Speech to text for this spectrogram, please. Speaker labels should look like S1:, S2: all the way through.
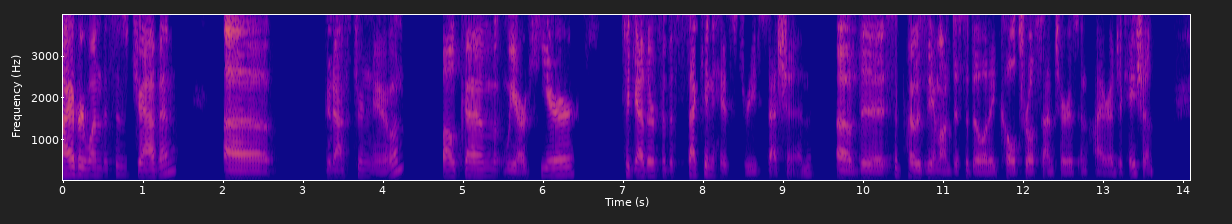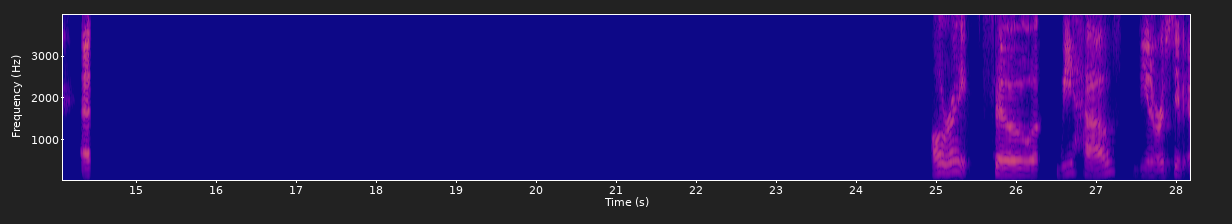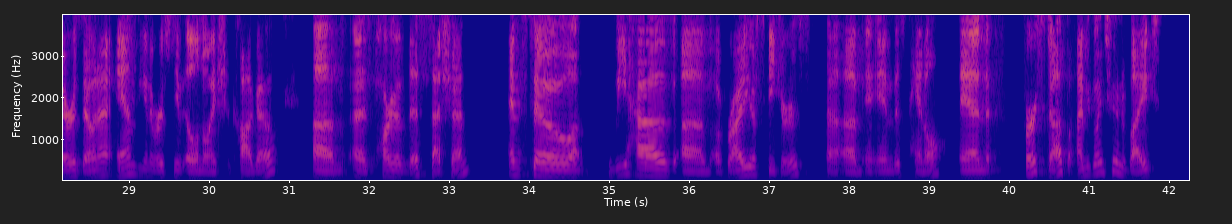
S1: Hi, everyone. This is Javin. Uh, good afternoon. Welcome. We are here together for the second history session of the Symposium on Disability Cultural Centers in Higher Education. All right, so we have the University of Arizona and the University of Illinois Chicago um, as part of this session. And so we have um, a variety of speakers uh, um, in, in, this panel. And first up, I'm going to invite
